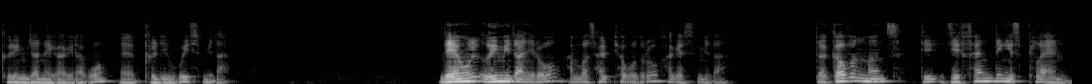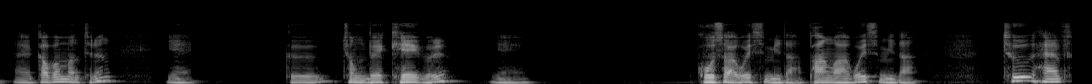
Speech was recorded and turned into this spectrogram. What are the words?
그림자 내각이라고 예, 불리우고 있습니다. 내용을 의미 단위로 한번 살펴보도록 하겠습니다. The government defending its plan. 예, government는 예, 그 정부의 계획을 예, 고수하고 있습니다. 방어하고 있습니다. To have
